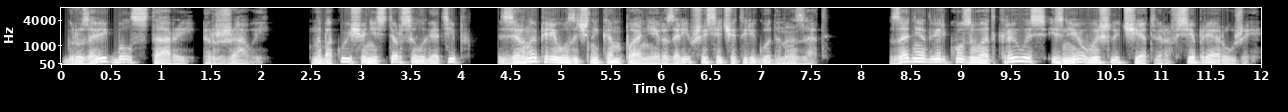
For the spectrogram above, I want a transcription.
Грузовик был старый, ржавый. На боку еще не стерся логотип зерноперевозочной компании, разорившейся четыре года назад. Задняя дверь кузова открылась, из нее вышли четверо, все при оружии.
